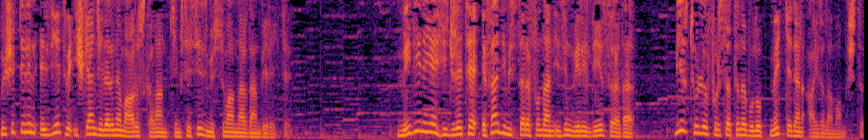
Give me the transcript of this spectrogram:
müşriklerin eziyet ve işkencelerine maruz kalan kimsesiz Müslümanlardan biriydi. Medine'ye hicrete Efendimiz tarafından izin verildiği sırada bir türlü fırsatını bulup Mekke'den ayrılamamıştı.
